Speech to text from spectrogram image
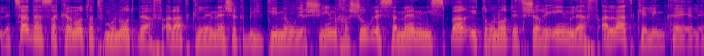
לצד הסכנות הטמונות בהפעלת כלי נשק בלתי מאוישים, חשוב לסמן מספר יתרונות אפשריים להפעלת כלים כאלה.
